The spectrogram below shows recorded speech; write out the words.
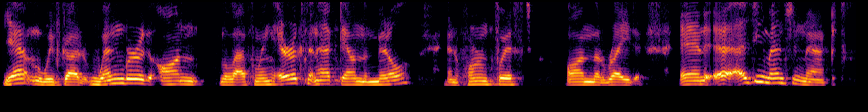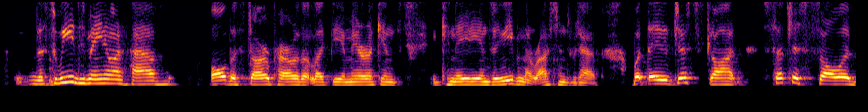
Yeah, we've got Wennberg on the left wing, Eriksson Ek down the middle, and Hornqvist on the right. And uh, as you mentioned, Mac, the Swedes may not have all the star power that like the Americans and Canadians and even the Russians would have. But they've just got such a solid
